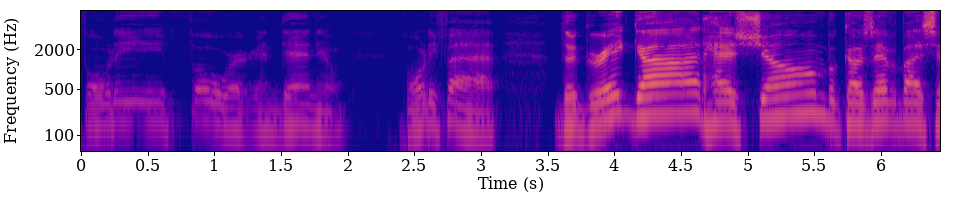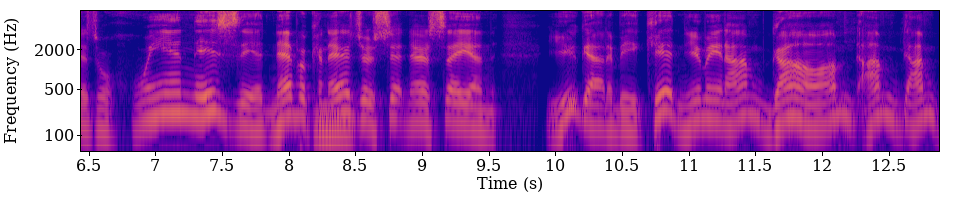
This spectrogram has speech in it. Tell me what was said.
44 in Daniel 45, the great God has shown, because everybody says, well, when is it? Nebuchadnezzar's sitting there saying, you got to be kidding. You mean I'm gone? I'm, I'm, I'm,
